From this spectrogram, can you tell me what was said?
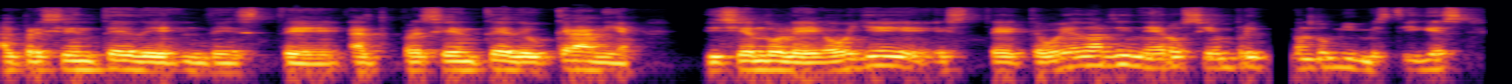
al presidente de, este, al presidente de Ucrania, diciéndole, oye, este, te voy a dar dinero siempre y cuando me investigues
